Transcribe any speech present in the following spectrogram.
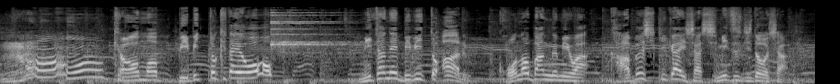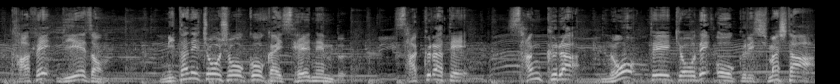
うん今日もビビッときたよ。見たねビビット R この番組は株式会社清水自動車カフェリエゾン。三種町商工会青年部桜亭サンクラの提供でお送りしました。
